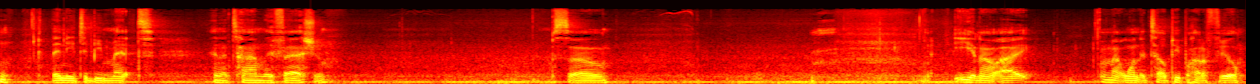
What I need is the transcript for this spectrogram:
they need to be met in a timely fashion. So, you know, I I'm not one to tell people how to feel.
